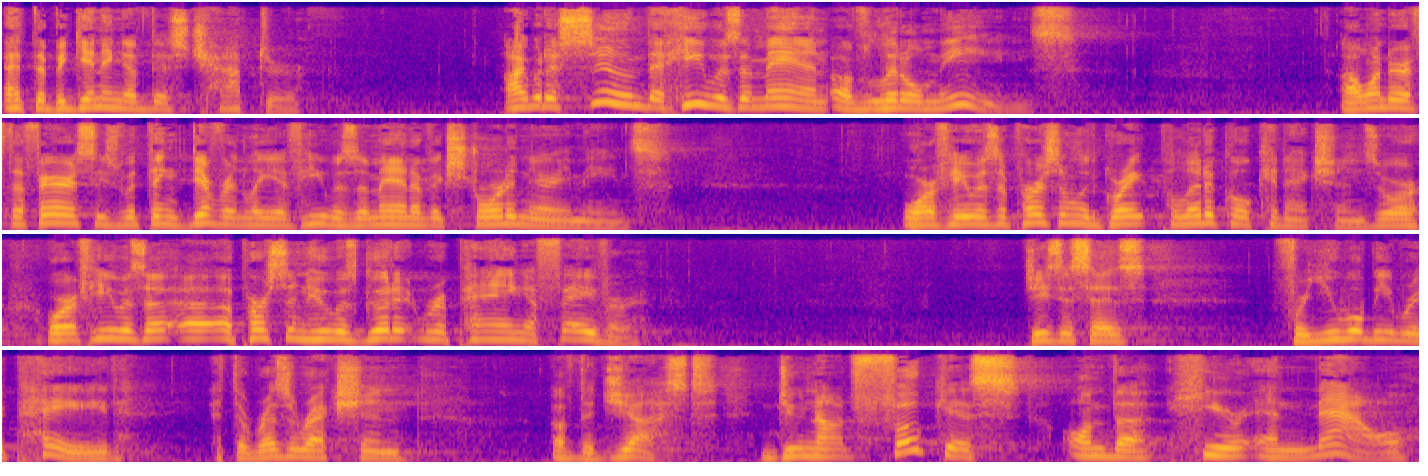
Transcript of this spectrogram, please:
at the beginning of this chapter. I would assume that he was a man of little means. I wonder if the Pharisees would think differently if he was a man of extraordinary means or if he was a person with great political connections, or, or if he was a, a person who was good at repaying a favor. Jesus says, For you will be repaid at the resurrection of the just. Do not focus on the here and now,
